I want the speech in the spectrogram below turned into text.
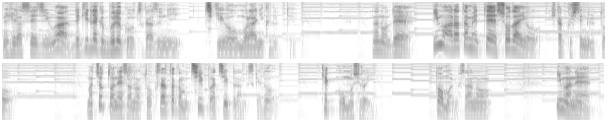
メフィラス星人はできるだけ武力を使わずに地球をもらいに来るっていう。なので今改めて初代を比較してみると、まあ、ちょっとねその特撮とかもチープはチープなんですけど結構面白いと思います。あの今ね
